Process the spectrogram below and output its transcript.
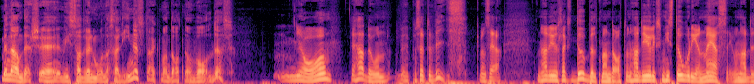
Men Anders, eh, visst hade väl Mona Sahlin ett starkt mandat när hon valdes? Ja, det hade hon eh, på sätt och vis, kan man säga. Hon hade ju en slags dubbelt mandat. Hon hade ju liksom historien med sig. Hon, hade,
